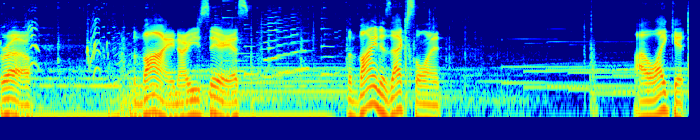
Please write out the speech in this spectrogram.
Bro. The vine, are you serious? The vine is excellent. I like it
